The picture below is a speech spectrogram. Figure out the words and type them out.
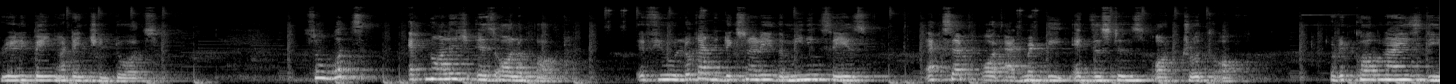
really paying attention towards. So, what's acknowledge is all about? If you look at the dictionary, the meaning says accept or admit the existence or truth of, recognize the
